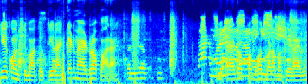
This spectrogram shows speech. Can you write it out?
ये कौन सी बात होती है? रैंकेड में एयर ड्रॉप आ रहा है। ये एयर ड्रॉप का बहुत बड़ा भकेड़ा है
